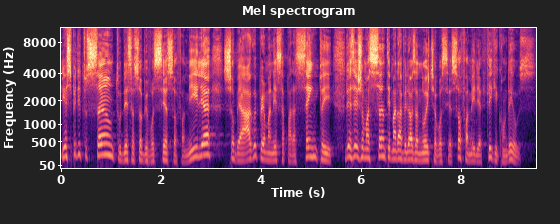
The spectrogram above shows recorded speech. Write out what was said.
e Espírito Santo desça sobre você, sua família, sobre a água e permaneça para sempre. Desejo uma santa e maravilhosa noite a você, sua família. Fique com Deus.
